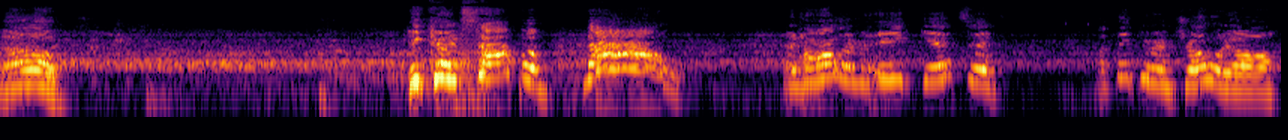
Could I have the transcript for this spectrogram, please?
No. He couldn't stop him. No. And Harlem Heat gets it. I think they're in trouble, y'all.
